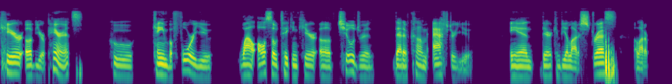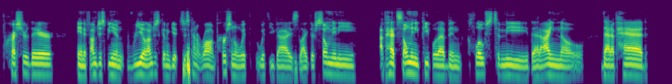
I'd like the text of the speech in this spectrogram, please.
care of your parents who came before you while also taking care of children that have come after you. And there can be a lot of stress, a lot of pressure there. And if I'm just being real, I'm just gonna get just kind of raw and personal with with you guys. Like there's so many I've had so many people that have been close to me that I know that have had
